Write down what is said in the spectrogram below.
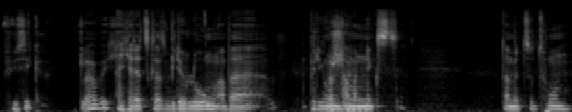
Physiker, glaube ich. Ich hätte jetzt gesagt Videologen, aber Biologen haben nichts damit zu tun.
